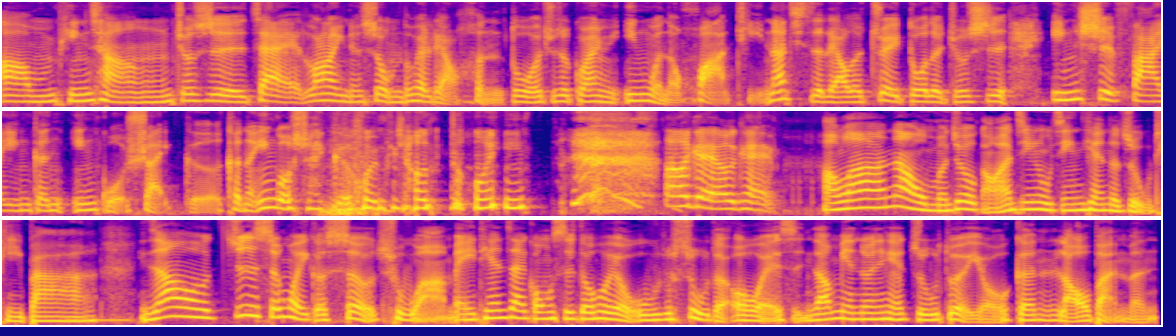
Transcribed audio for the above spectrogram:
啊、呃，我们平常就是在 Line 的时候，我们都会聊很多就是关于英文的话题。那其实聊的最多的就是英式发音跟英国帅哥，可能英国帅哥会比较多一点。OK OK。好啦，那我们就赶快进入今天的主题吧。你知道，就是身为一个社畜啊，每天在公司都会有无数的 OS，你知道，面对那些猪队友跟老板们，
